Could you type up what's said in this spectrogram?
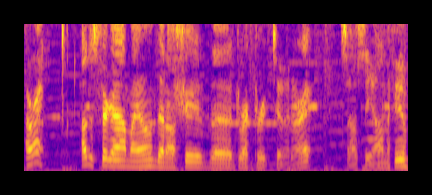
Alright, I'll just figure out on my own, then I'll show you the direct route to it, alright? So I'll see y'all in a few.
